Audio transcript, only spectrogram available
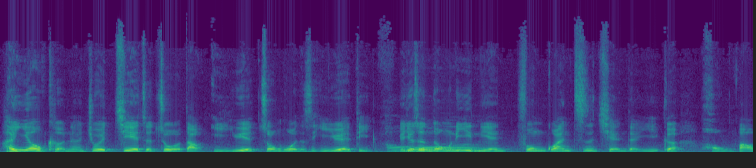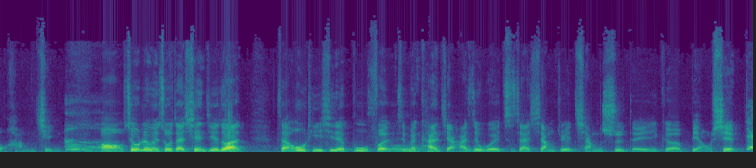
很有可能就会接着做到一月中或者是一月底，也就是农历年封关之前的一个红包行情。嗯，哦，所以我认为说，在现阶段。在 OTC 的部分，这边看起来还是维持在相对强势的一个表现。对，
